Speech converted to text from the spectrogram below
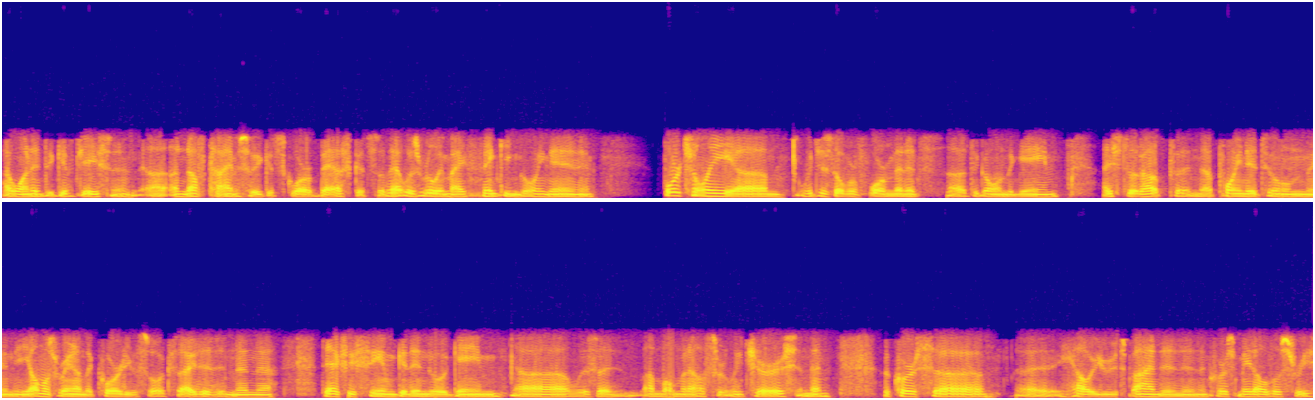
I wanted to give Jason uh, enough time so he could score a basket. So that was really my thinking going in. And fortunately, um, with just over four minutes uh, to go in the game, I stood up and uh, pointed to him, and he almost ran on the court. He was so excited, and then uh, to actually see him get into a game uh, was a, a moment I'll certainly cherish. And then, of course, uh, uh, how he responded, and of course, made all those three,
